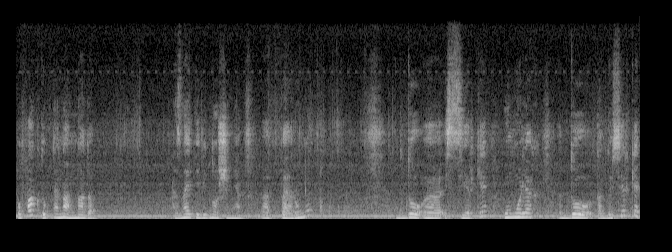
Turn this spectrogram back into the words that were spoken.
по факту, е, нам треба знайти відношення е, феруму до е, сірки у молях, до, так, до сірки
